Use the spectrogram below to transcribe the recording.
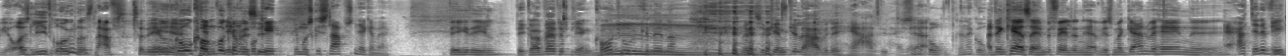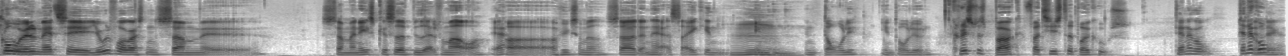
Vi har også lige drukket noget snaps, så det er Ja, jo en ja. god kombo, det, kan man okay, sige. det er måske snapsen, jeg kan mærke. Begge dele. Det kan godt være, at det bliver en kort julekalender, men til gengæld har vi det herligt. Den er god. Den er god. Og den kan jeg altså anbefale, den her. Hvis man gerne vil have en, øh, Ja, den er virkelig en god øl med til julefrokosten, som, øh, som man ikke skal sidde og bide alt for meget over Ja. og, og hygge sig med, så er den her altså ikke en, Mm. mm. en, en, dårlig, en dårlig øl. Christmas Buck fra Tisted Bryghus. Den er god. Den er Den god. lækker.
